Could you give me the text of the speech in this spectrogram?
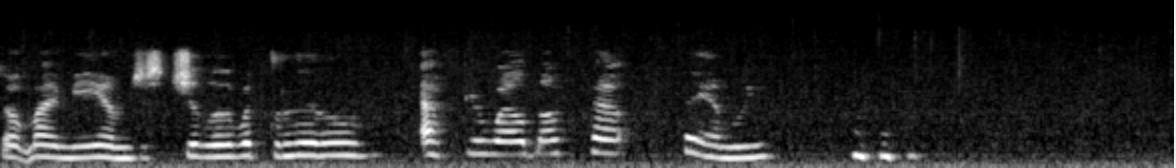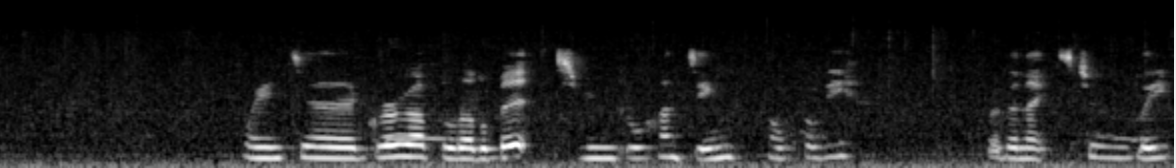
Don't mind me, I'm just chilling with the little African wild dog family. Waiting to grow up a little bit so we can go hunting, hopefully, for the night's too late.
